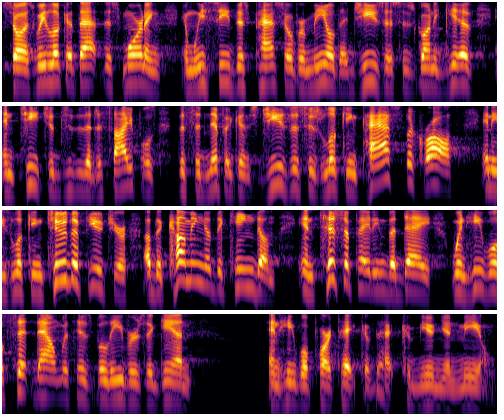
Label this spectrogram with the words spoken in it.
So, as we look at that this morning and we see this Passover meal that Jesus is going to give and teach to the disciples the significance, Jesus is looking past the cross and he's looking to the future of the coming of the kingdom, anticipating the day when he will sit down with his believers again and he will partake of that communion meal.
